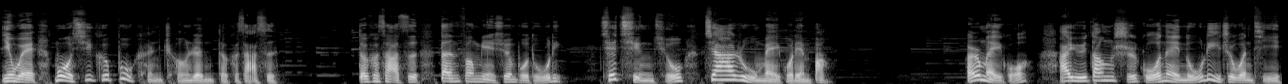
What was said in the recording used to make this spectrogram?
因为墨西哥不肯承认德克萨斯。德克萨斯单方面宣布独立，且请求加入美国联邦，而美国碍于当时国内奴隶制问题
